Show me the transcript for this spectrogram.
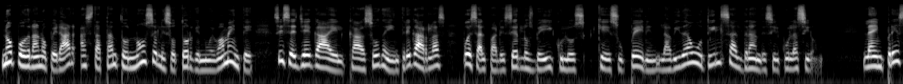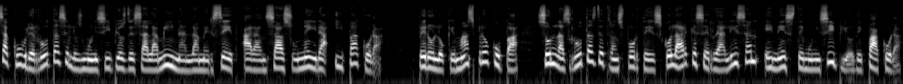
no podrán operar hasta tanto no se les otorguen nuevamente, si se llega el caso de entregarlas, pues al parecer los vehículos que superen la vida útil saldrán de circulación. La empresa cubre rutas en los municipios de Salamina, La Merced, Aranzazu, Neira y Pácora pero lo que más preocupa son las rutas de transporte escolar que se realizan en este municipio de Pácora,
